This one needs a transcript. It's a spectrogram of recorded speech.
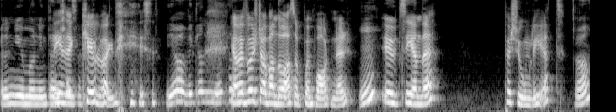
Är det New Moon Det Intentions? är kul faktiskt. Ja, vi kan... Jag kan. Ja men först har man då alltså på en partner. Mm. Utseende. Personlighet. Ja.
